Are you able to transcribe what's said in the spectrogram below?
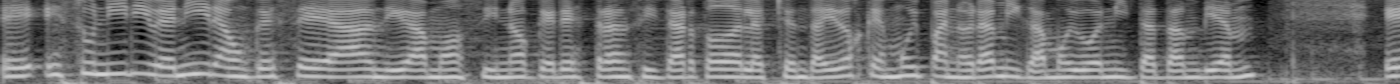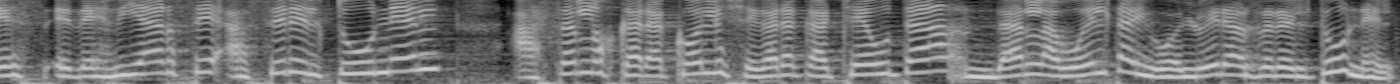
eh, es un ir y venir, aunque sea, digamos, si no querés transitar toda la 82, que es muy panorámica, muy bonita también. Es eh, desviarse, hacer el túnel hacer los caracoles, llegar a Cacheuta, dar la vuelta y volver a hacer el túnel.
